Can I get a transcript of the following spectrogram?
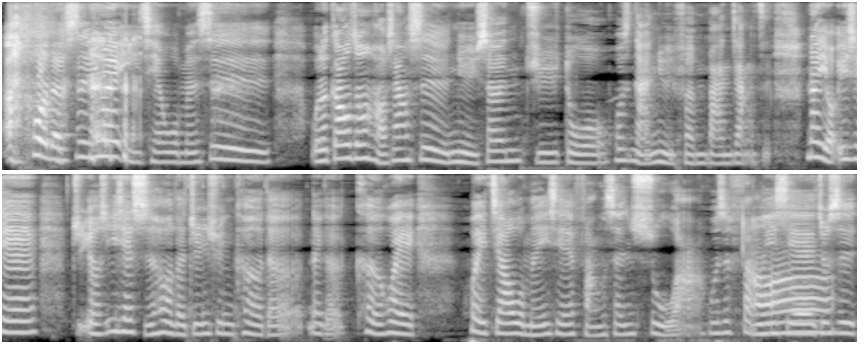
啊，或者是因为以前我们是我的高中好像是女生居多，或是男女分班这样子。那有一些有一些时候的军训课的那个课会会教我们一些防身术啊，或是放一些就是。哦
